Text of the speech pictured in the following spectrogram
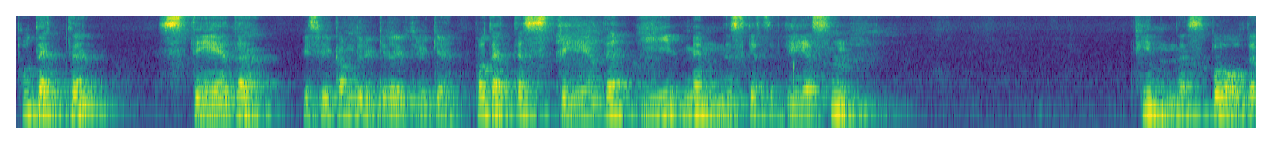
På dette stedet, hvis vi kan bruke det uttrykket På dette stedet i menneskets vesen finnes både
